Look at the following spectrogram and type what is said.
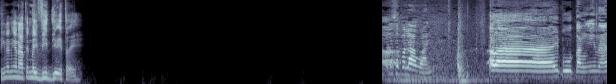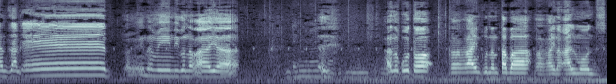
Tingnan nga natin, may video ito eh. Wala sa Palawan. Aray, putang ina, ang sakit! Ang ina, mi, hindi ko na kaya. Ano po to? Kakakain po ng taba, kakakain ng almonds.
